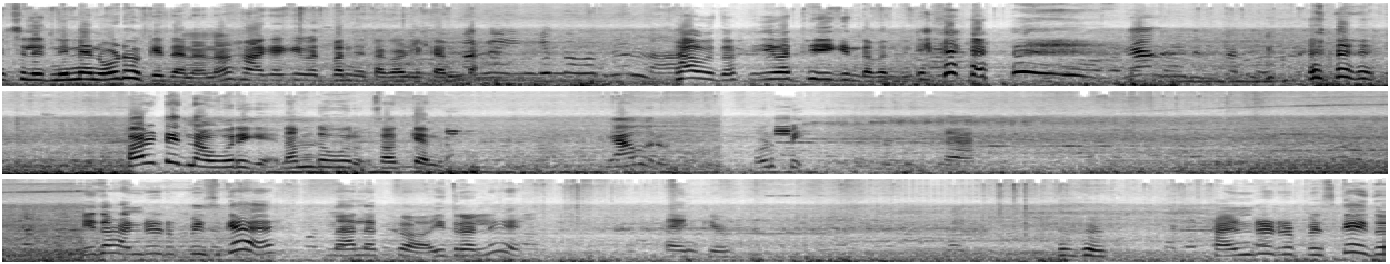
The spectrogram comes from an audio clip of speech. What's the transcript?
ಆಕ್ಚುಲಿ ನಿನ್ನೆ ನೋಡಿ ಹೋಗಿದ್ದೆ ನಾನು ಹಾಗಾಗಿ ಇವತ್ತು ಬಂದೆ ತಗೊಳ್ಲಿಕ್ಕೆ ಅಂತ. ಹೌದು ಇವತ್ತು ಹೀಗಿಂದ ಬಂದ್ವಿ. ಹೊರಟಿದ್ ನಾವು ಊರಿಗೆ ನಮ್ದು ಊರು ಸೌತ್ ಕೇಂದ್ರ. ಯಾವ ಊರು ಉಡುಪಿ. ಇದು ಹಂಡ್ರೆಡ್ ರುಪೀಸ್ಗೆ ನಾಲ್ಕು ಇದರಲ್ಲಿ. ಥ್ಯಾಂಕ್ ಯು ಹಂಡ್ರೆಡ್ ರುಪೀಸ್ಗೆ ಇದು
